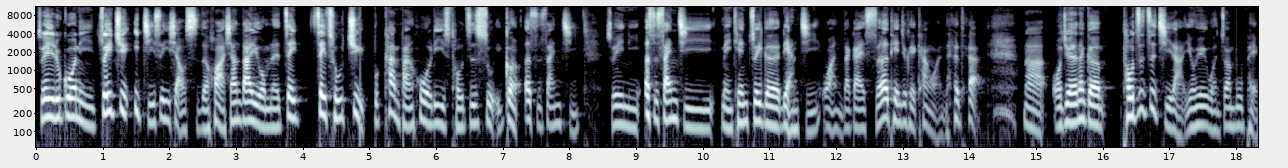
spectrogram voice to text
所以如果你追剧一集是一小时的话，相当于我们的这这出剧不看盘获利投资术一共有二十三集，所以你二十三集每天追个两集，哇，你大概十二天就可以看完的，对。那我觉得那个。投资自己啦，永远稳赚不赔。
